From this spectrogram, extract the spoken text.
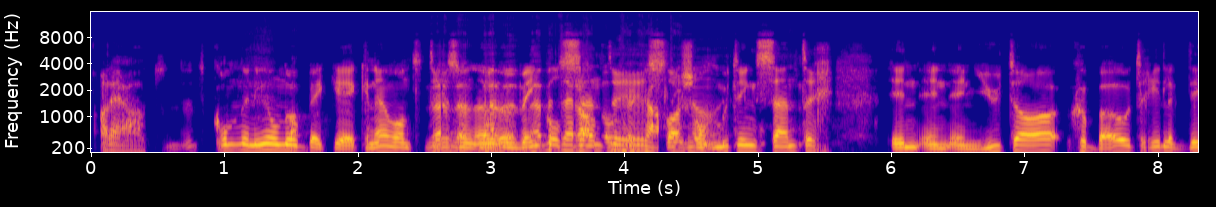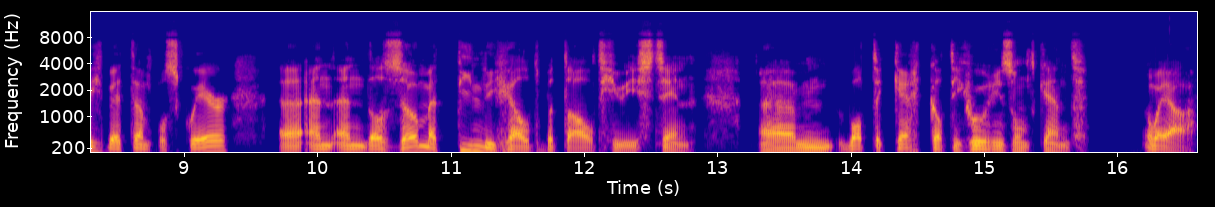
Allee, ja, het, het, komt een heel hoop bij kijken, hè, want er is een, een winkelcenter slash ontmoetingscenter in, in, in Utah gebouwd, redelijk dicht bij Temple Square. Uh, en, en dat zou met tiende geld betaald geweest zijn. Um, wat de kerk categorisch ontkent. Maar ja,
